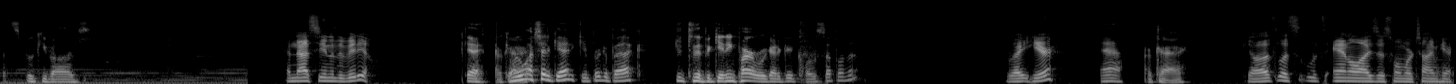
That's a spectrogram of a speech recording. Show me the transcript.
That's spooky vibes. And that's the end of the video. Okay. Can we Okay. watch it again? Can you bring it back to the beginning part where we got a good close up of it? Right here. Yeah. Okay. Okay, let's let's let's analyze this one more time here.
